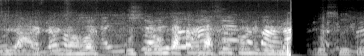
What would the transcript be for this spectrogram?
हे आयत्या गावात उतरवून टाकलेलं असेल कोणीतरी बसू इकडे.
